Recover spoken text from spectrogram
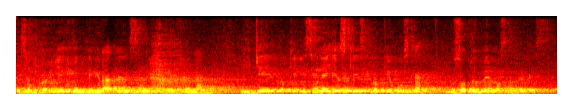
es un proyecto integral de desarrollo regional. ¿Y qué es lo que dicen ellos? ¿Qué es lo que busca? Nosotros vemos al revés.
